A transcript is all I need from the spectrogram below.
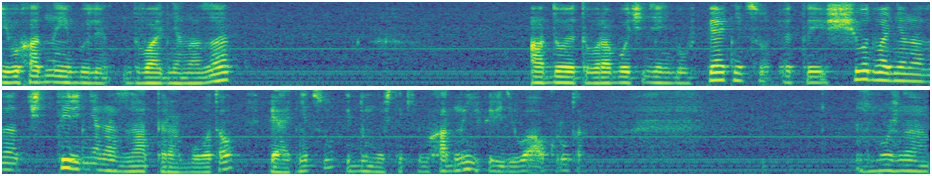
и выходные были два дня назад, а до этого рабочий день был в пятницу, это еще два дня назад, четыре дня назад ты работал в пятницу и думаешь, такие выходные впереди, вау, круто. Можно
